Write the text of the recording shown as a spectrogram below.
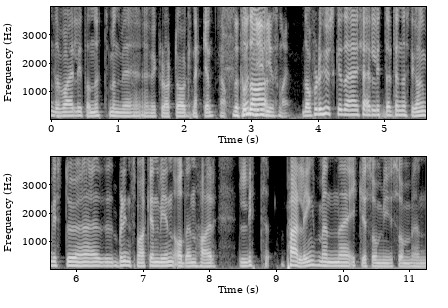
Det var ei lita nøtt, men vi, vi klarte å knekke den. ja, Dette var en da- ny vin for meg. Da får du huske det, kjære lytter, til neste gang. Hvis du eh, blindsmaker en vin, og den har litt perling, men eh, ikke så mye som en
